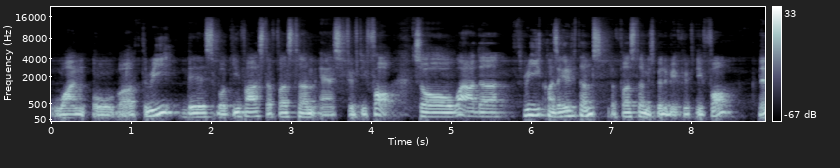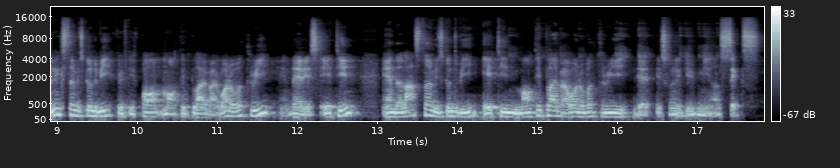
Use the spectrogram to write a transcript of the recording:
1 over 3. This will give us the first term as 54. So what are the three consecutive terms? The first term is going to be 54. The next term is going to be 54 multiplied by 1 over 3, and that is 18. And the last term is going to be 18 multiplied by 1 over 3, that is going to give me a 6.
